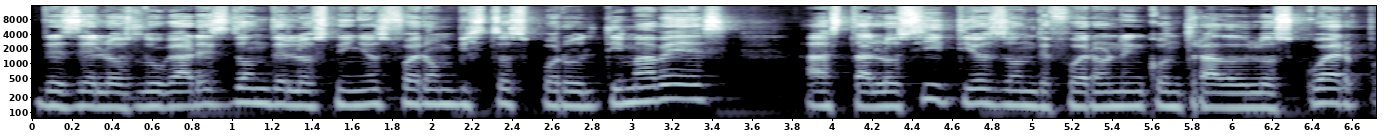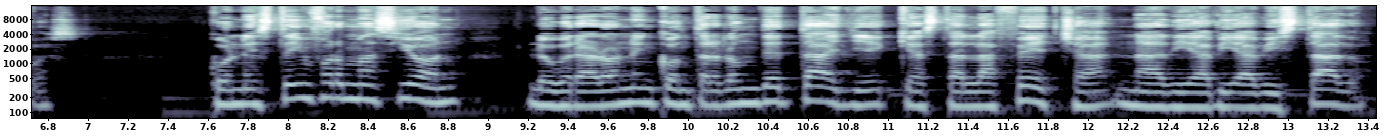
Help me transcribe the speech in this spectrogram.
desde los lugares donde los niños fueron vistos por última vez hasta los sitios donde fueron encontrados los cuerpos. Con esta información lograron encontrar un detalle que hasta la fecha nadie había avistado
